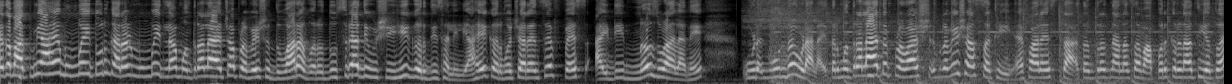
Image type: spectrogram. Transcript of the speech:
आता बातमी आहे मुंबईतून कारण मुंबईतल्या मंत्रालयाच्या प्रवेशद्वारावर दुसऱ्या दिवशीही गर्दी झालेली आहे. कर्मचाऱ्यांचे फेस आय डी न जुळाल्याने उड गोंधळ उडालाय. तर मंत्रालयात प्रवाश प्रवेशासाठी एफ आर एसचा तंत्रज्ञानाचा वापर करण्यात येतोय.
